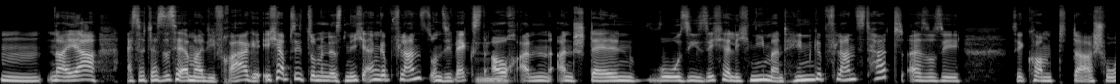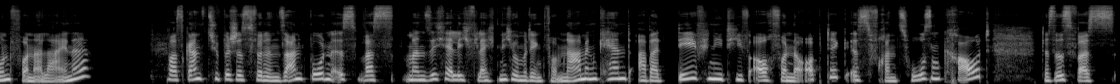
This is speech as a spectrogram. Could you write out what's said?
Hm, naja, also das ist ja immer die Frage. Ich habe sie zumindest nicht angepflanzt und sie wächst mhm. auch an, an Stellen, wo sie sicherlich niemand hingepflanzt hat. Also sie, sie kommt da schon von alleine. Was ganz typisches für einen Sandboden ist, was man sicherlich vielleicht nicht unbedingt vom Namen kennt, aber definitiv auch von der Optik, ist Franzosenkraut. Das ist was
